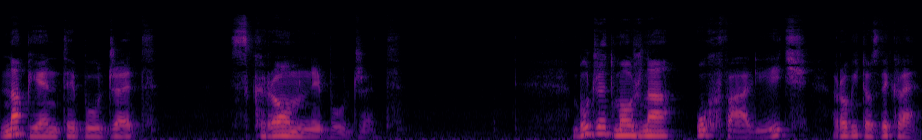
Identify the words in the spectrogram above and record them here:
napięty budżet, skromny budżet. Budżet można uchwalić, robi to zwykle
